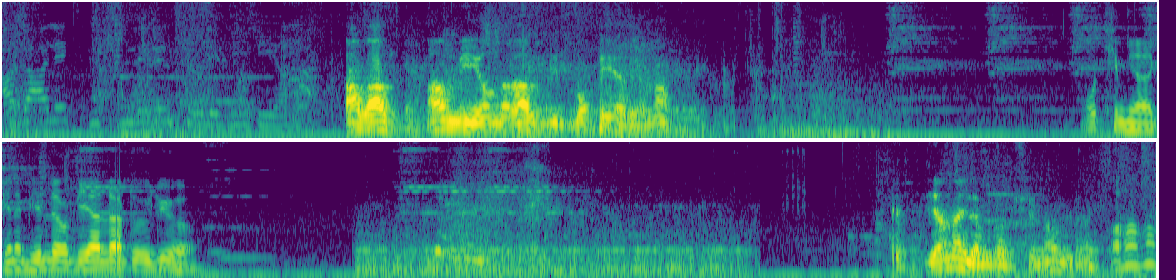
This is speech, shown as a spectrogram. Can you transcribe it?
Adalet güçlülerin söylediği bir yalan. Al al. Al milyonlar al bir boka yarıyor lan. O kim ya? Gene birileri bir yerlerde ölüyor. Diana ile mi kapışıyor ne oluyor? Aha aha.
